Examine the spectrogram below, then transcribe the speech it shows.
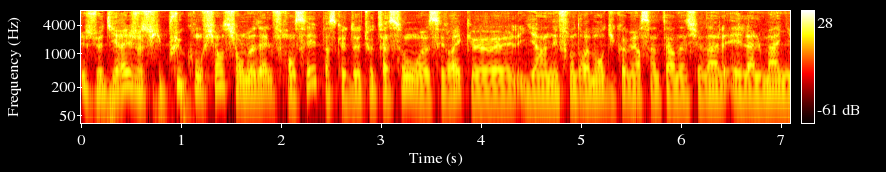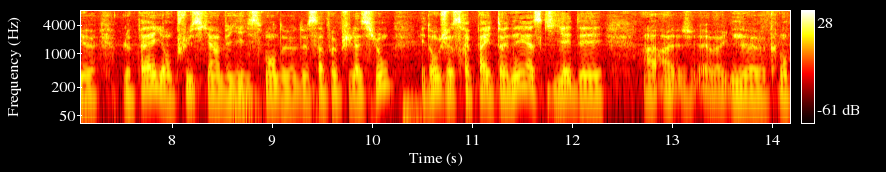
je dirais, je suis plus confiant sur le modèle français parce que de toute façon, euh, c'est vrai qu'il y a un effondrement du commerce international et l'Allemagne euh, le paye. En plus, il y a un vieillissement de, de sa population et donc je ne serais pas étonné à ce qu'il y ait des, une, comment,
